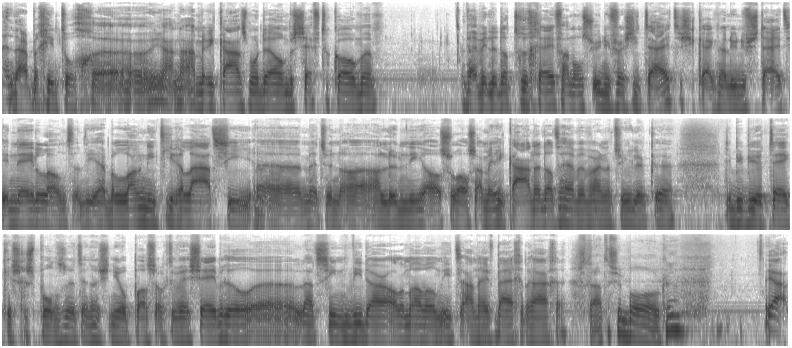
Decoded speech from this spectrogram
En daar begint toch ja, een Amerikaans model een besef te komen wij willen dat teruggeven aan onze universiteit. Als je kijkt naar de universiteiten in Nederland, die hebben lang niet die relatie uh, met hun uh, alumni als zoals Amerikanen dat hebben, waar natuurlijk uh, de bibliotheek is gesponsord. En als je niet oppast, ook de wc-bril laat zien wie daar allemaal wel niet aan heeft bijgedragen. Statussymbool ook, hè? Ja,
